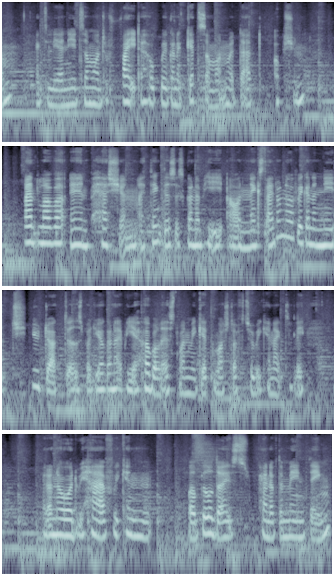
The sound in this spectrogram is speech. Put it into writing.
Um. Actually, I need someone to fight. I hope we're gonna get someone with that option. Plant lover and passion. I think this is gonna be our next. I don't know if we're gonna need two doctors, but you're gonna be a herbalist when we get more stuff so we can actually. I don't know what we have. We can. Well, builder is kind of the main thing.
